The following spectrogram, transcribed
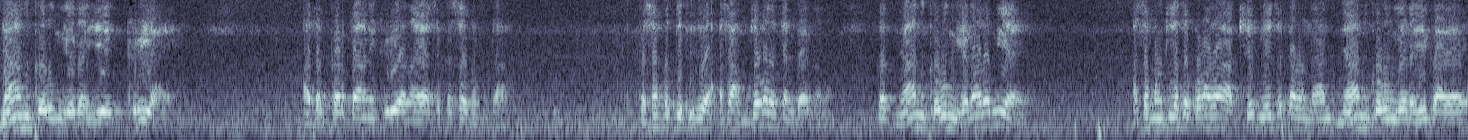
ज्ञान करून घेणं ही एक क्रिया आहे. आता करता आणि क्रिया नाही असं कसं म्हणता? कशा पद्धतीचं? असं आमच्या मला सांगता येणार ना. तर ज्ञान करून घेणारा मी आहे. असं म्हटलं तर कोणाला आक्षेप घ्यायचं कारण ज्ञान ज्ञान करून घेणं हे काय आहे?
